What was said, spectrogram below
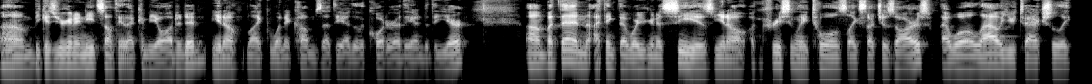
um, because you're going to need something that can be audited you know like when it comes at the end of the quarter or the end of the year um, but then I think that what you're going to see is, you know, increasingly tools like such as ours that will allow you to actually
